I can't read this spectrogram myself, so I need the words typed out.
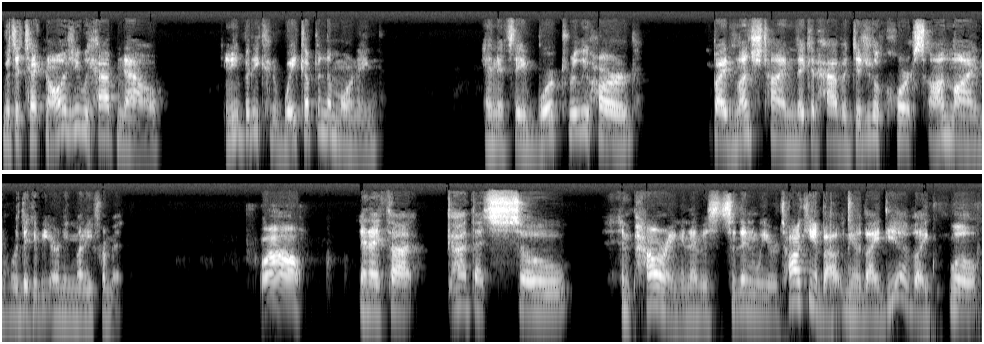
with the technology we have now, anybody could wake up in the morning and if they worked really hard, by lunchtime they could have a digital course online where they could be earning money from it. Wow. And I thought, God, that's so empowering. And I was so then we were talking about, you know, the idea of like, well,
